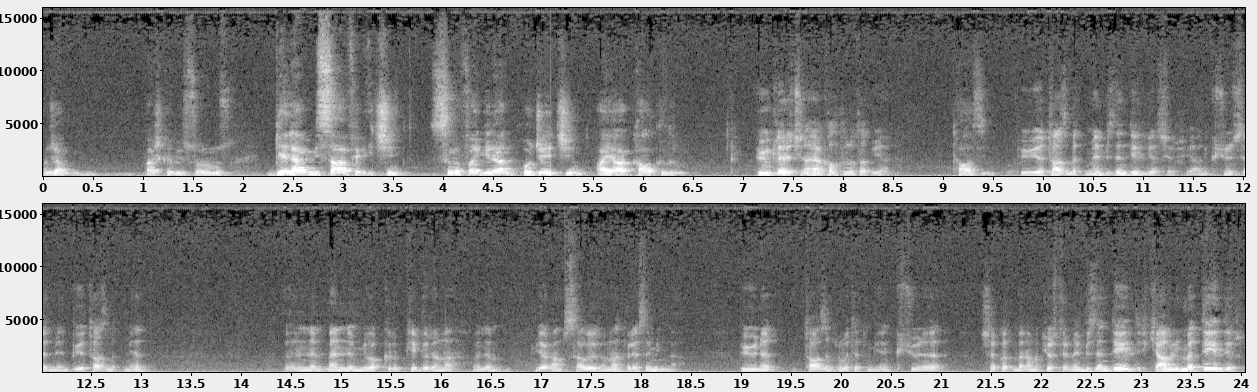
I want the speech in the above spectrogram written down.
Hocam başka bir sorumuz. Gelen misafir için, sınıfa giren hoca için ayağa kalkılır mı? Büyükler için ayağa kalkılır tabii yani. Tazim. Büyüğe tazim etmeyen bizden değil şerif. Yani küçüğünü sevmeyen, büyüğe tazim etmeyen men men lem yuvakkırıp kebirana ve lem yarham sagirana felese minna. Büyüğüne tazim hürmet etmeyen, küçüğüne şefkat merhamet göstermeyen bizden değildir. Kamil ümmet değildir.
